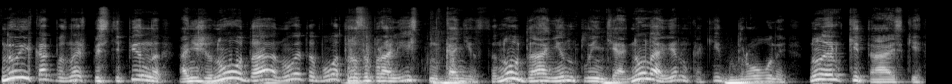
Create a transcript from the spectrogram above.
Ну и как бы, знаешь, постепенно они же, ну да, ну это вот, разобрались наконец-то. Ну да, не инопланетяне, ну, наверное, какие-то дроны, ну, наверное, китайские.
